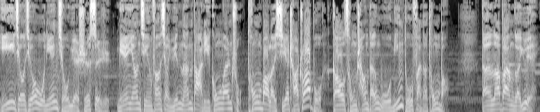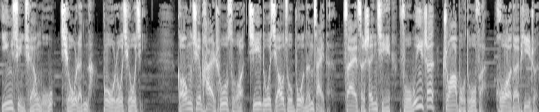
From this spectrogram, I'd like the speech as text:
一九九五年九月十四日，绵阳警方向云南大理公安处通报了协查抓捕高从昌等五名毒贩的通报。等了半个月，音讯全无，求人呐不如求己。工区派出所缉毒小组不能再等，再次申请赴微山抓捕毒贩，获得批准。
